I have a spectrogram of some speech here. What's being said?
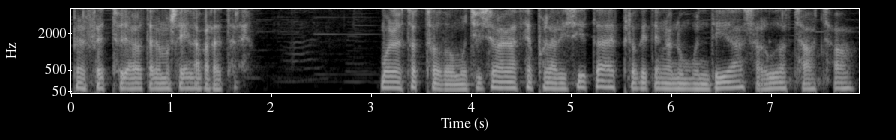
Perfecto, ya lo tenemos ahí en la barra de tareas. Bueno, esto es todo. Muchísimas gracias por la visita. Espero que tengan un buen día. Saludos, chao, chao.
